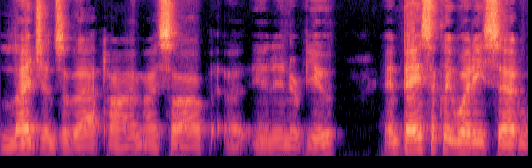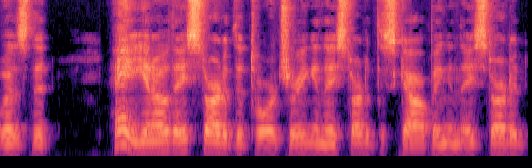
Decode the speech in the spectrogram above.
legends of that time. I saw uh, an interview. And basically, what he said was that, hey, you know, they started the torturing and they started the scalping and they started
